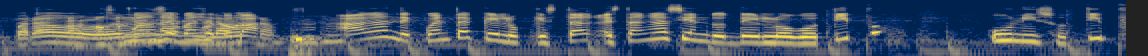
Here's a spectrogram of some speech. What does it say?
separado. Ah, no se No se separar. otra. Ujú. Hagan de cuenta que lo que están, están haciendo del logotipo, un isotipo.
